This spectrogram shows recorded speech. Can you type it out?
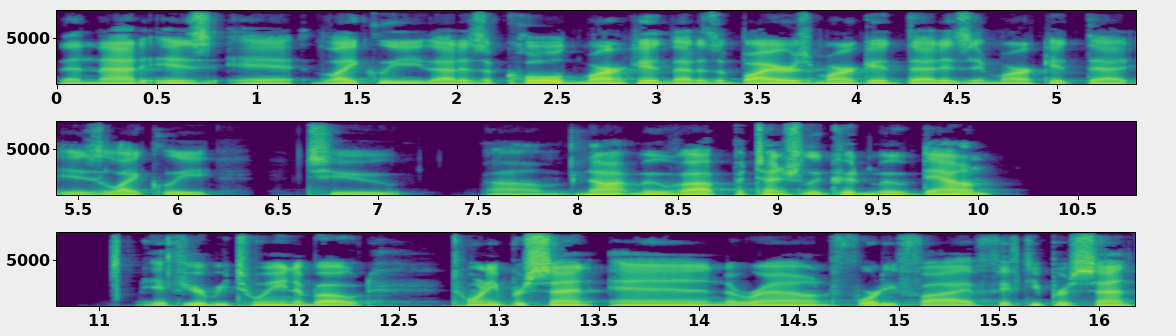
then that is a, likely that is a cold market, that is a buyer's market, that is a market that is likely to um, not move up, potentially could move down. If you're between about 20% and around 45, 50%,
